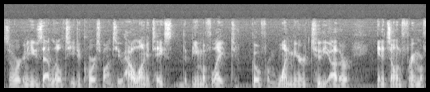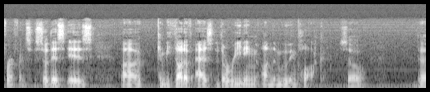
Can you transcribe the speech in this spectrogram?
So we're going to use that little t to correspond to how long it takes the beam of light to go from one mirror to the other in its own frame of reference. So this is uh, can be thought of as the reading on the moving clock. So the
